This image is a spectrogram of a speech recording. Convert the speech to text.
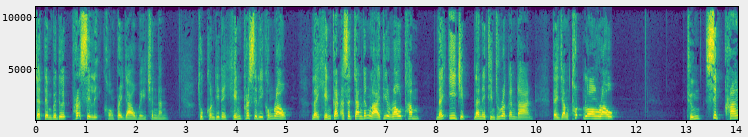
จะเต็มไปด้วยพระสิริของพระยาเวเช่นนั้น ทุกคนที่ได้เห็นพระสิริของเรา และเห็นการอัศจรรย์ทั้งหลายที่เราทำ ในอียิปต์และในถิ่นทุรกันดารแต่ยังทดลองเราถึงสิบครั้ง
